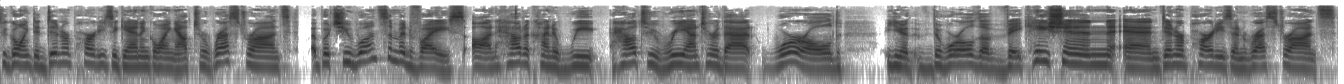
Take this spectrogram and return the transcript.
to going to dinner parties again and going out to restaurants, but she wants some advice on how to kind of we how to re-enter that world. You know, the world of vacation and dinner parties and restaurants.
